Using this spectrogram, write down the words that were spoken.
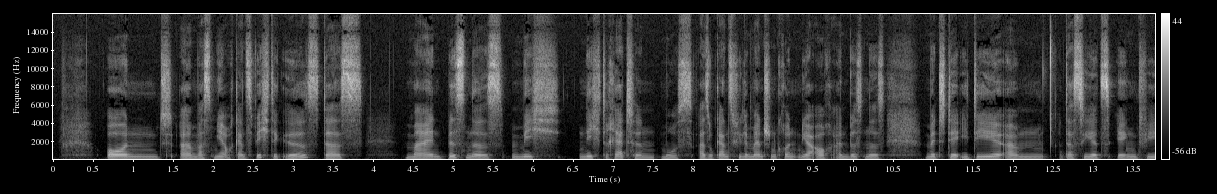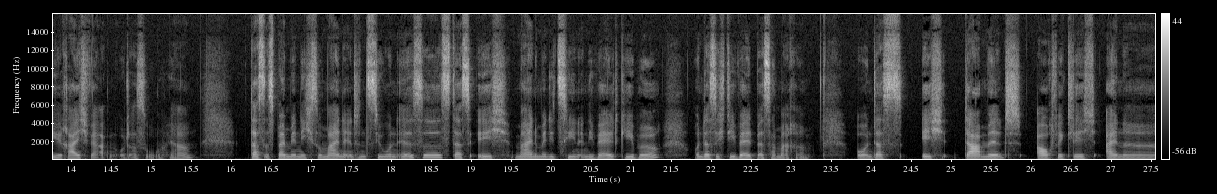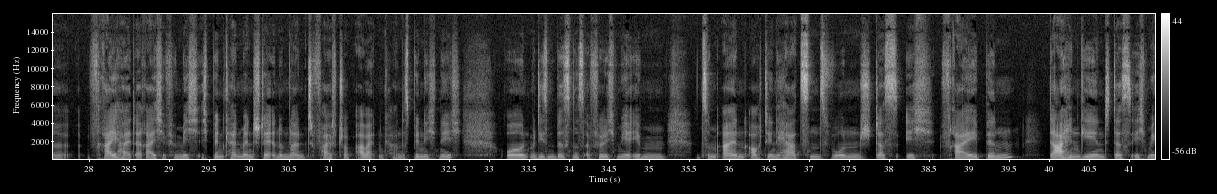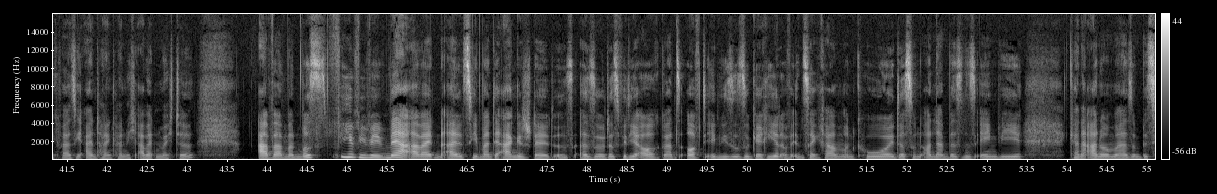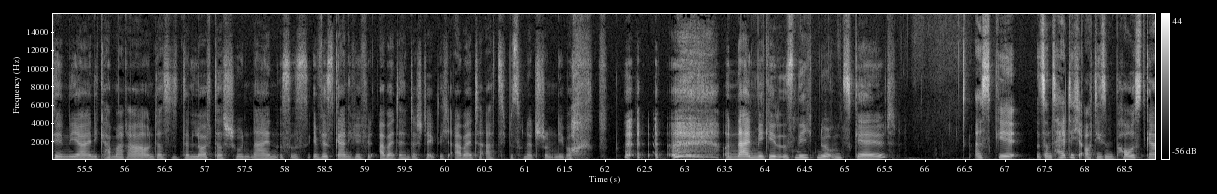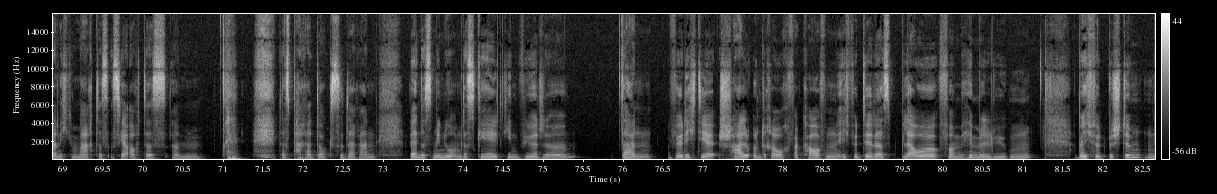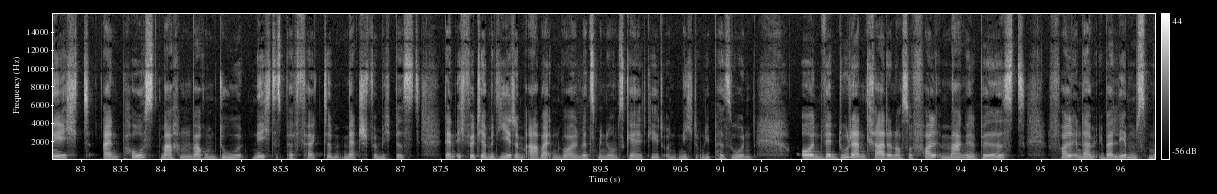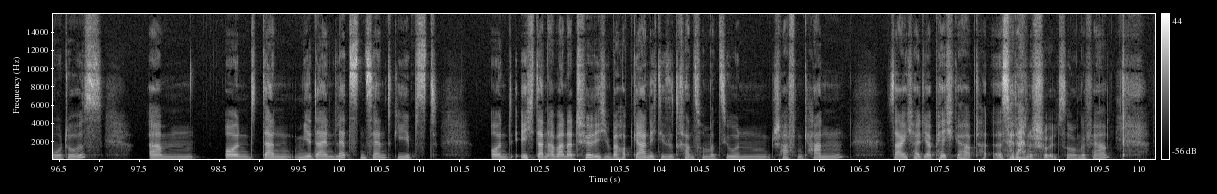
Und ähm, was mir auch ganz wichtig ist, dass mein Business mich nicht retten muss. Also ganz viele Menschen gründen ja auch ein Business mit der Idee, ähm, dass sie jetzt irgendwie reich werden oder so, ja. das ist bei mir nicht so. Meine Intention ist es, dass ich meine Medizin in die Welt gebe und dass ich die Welt besser mache. Und dass ich damit auch wirklich eine Freiheit erreiche für mich. Ich bin kein Mensch, der in einem 9-to-5-Job arbeiten kann. Das bin ich nicht. Und mit diesem Business erfülle ich mir eben zum einen auch den Herzenswunsch, dass ich frei bin, dahingehend, dass ich mir quasi einteilen kann, wie ich arbeiten möchte. Aber man muss viel, viel, viel mehr arbeiten als jemand, der angestellt ist. Also das wird ja auch ganz oft irgendwie so suggeriert auf Instagram und Co., dass so ein Online-Business irgendwie, keine Ahnung, mal so ein bisschen ja in die Kamera und das ist, dann läuft das schon. Nein, es ist, ihr wisst gar nicht, wie viel Arbeit dahinter steckt. Ich arbeite 80 bis 100 Stunden die Woche. und nein, mir geht es nicht nur ums Geld. Es geht, sonst hätte ich auch diesen Post gar nicht gemacht. Das ist ja auch das, ähm, das Paradoxe daran. Wenn es mir nur um das Geld gehen würde, dann würde ich dir Schall und Rauch verkaufen. Ich würde dir das Blaue vom Himmel lügen. Aber ich würde bestimmt nicht einen Post machen, warum du nicht das perfekte Match für mich bist. Denn ich würde ja mit jedem arbeiten wollen, wenn es mir nur ums Geld geht und nicht um die Person. Und wenn du dann gerade noch so voll im Mangel bist, voll in deinem Überlebensmodus, ähm, und dann mir deinen letzten Cent gibst und ich dann aber natürlich überhaupt gar nicht diese Transformation schaffen kann, sage ich halt, ja, Pech gehabt, ist ja deine Schuld, so ungefähr.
